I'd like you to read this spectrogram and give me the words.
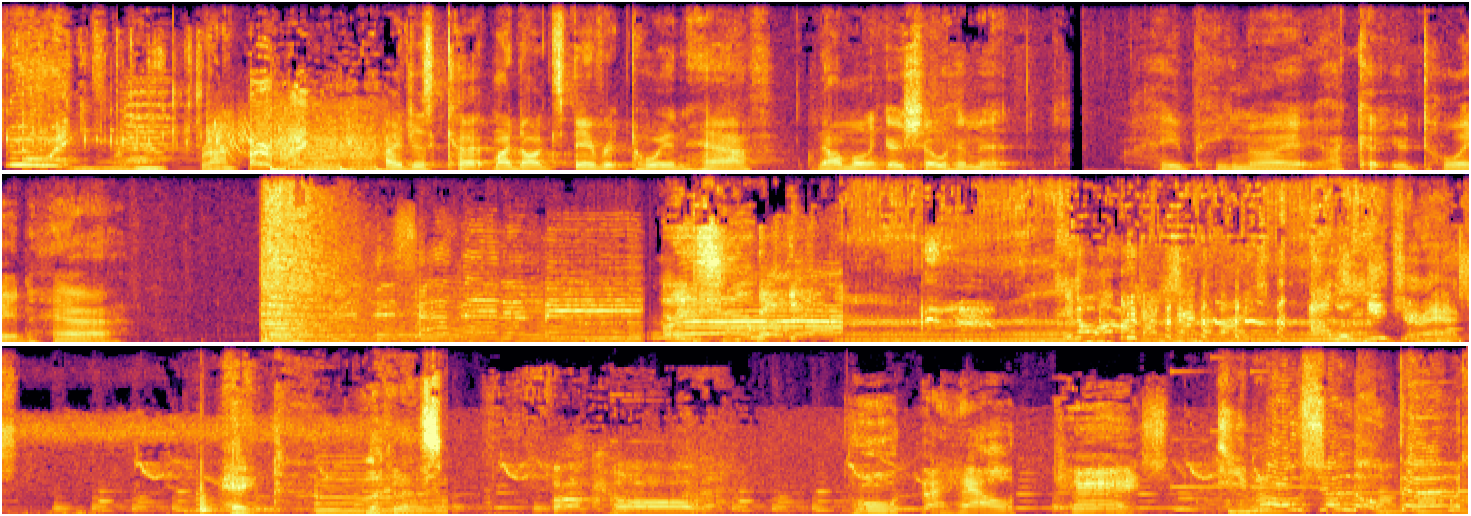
Do it. Run. Perfect. I just cut my dog's favorite toy in half. Now I'm gonna go show him it. Hey Peanut, I cut your toy in half. Are you sure about that? You know how much I sacrificed? I will eat your ass. Hey, look at us. Fuck off. Who the hell cares? Emotional damage.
